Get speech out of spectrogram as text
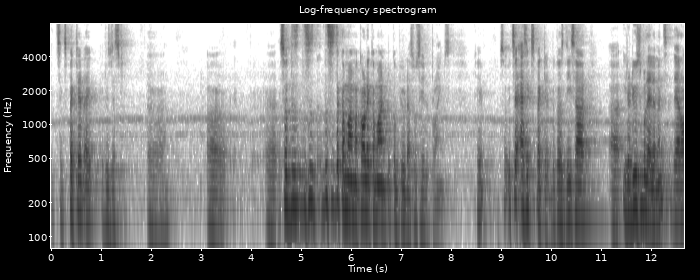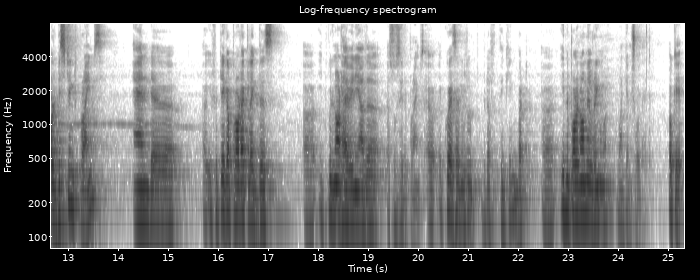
it's expected. I, it is just. Uh, uh, uh, so this, this is this is the command Macaulay command to compute associated primes. Okay, so it's as expected because these are uh, irreducible elements. They are all distinct primes, and uh, if you take a product like this, it will not have any other associated primes. it requires a little bit of thinking, but in a polynomial ring, one can show that. Okay,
